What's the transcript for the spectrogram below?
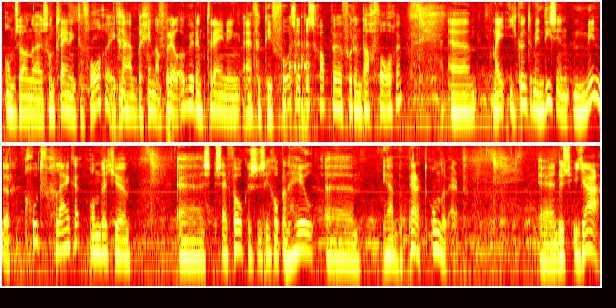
om zo'n eh, zo'n training te volgen. Ik ga begin april ook weer een training effectief voorzitterschap voor een dag volgen. Maar je kunt hem in die zin minder goed vergelijken. Omdat je, eh, zij focussen zich op een heel eh, ja, beperkt onderwerp. Eh, dus ja,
